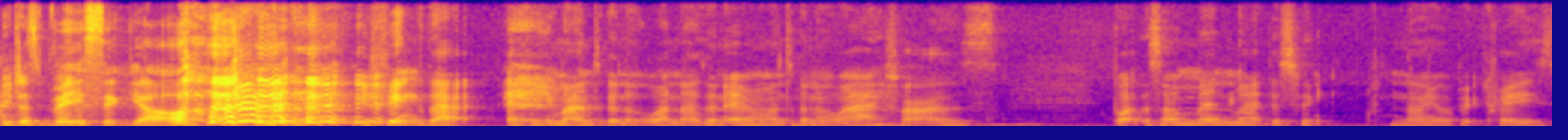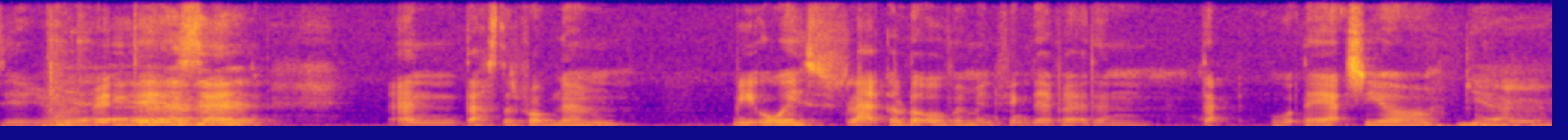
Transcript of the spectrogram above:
You're just basic, y'all. you think that every man's gonna want us and everyone's gonna wife us, but some men might just think, no, you're a bit crazy, you're a bit Yeah. this, and and that's the problem. We always like a lot of women think they're better than that what they actually are. Yeah. Mhm.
